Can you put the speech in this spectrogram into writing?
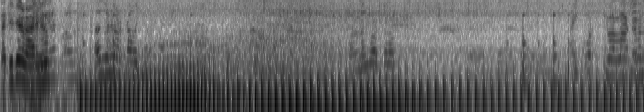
കത്തിച്ചാണോ ആരെങ്കിലും? അതൊന്നും കൊടുക്കാൻ പറ്റുമോ വെള്ളം കൊടുക്കണം. അയ് കുറച്ച് വെള്ളാക്കണം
